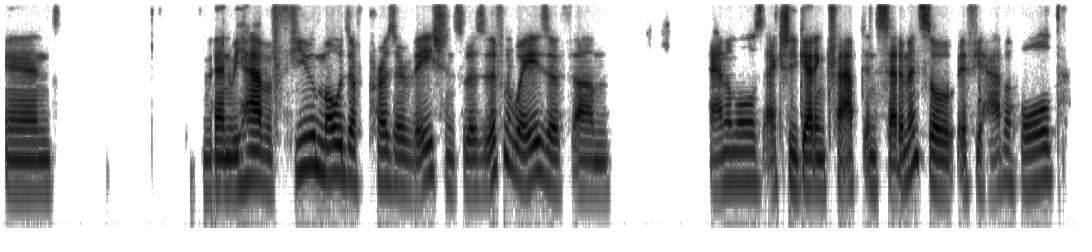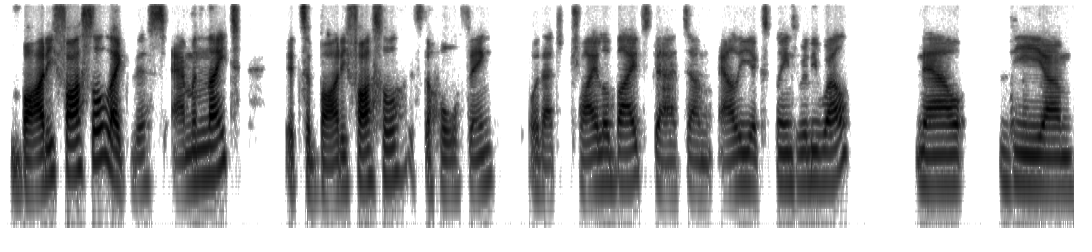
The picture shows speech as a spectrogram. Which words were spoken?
And then we have a few modes of preservation. So there's different ways of um, animals actually getting trapped in sediment. So if you have a whole body fossil like this ammonite, it's a body fossil, it's the whole thing, or that trilobite that um, Ali explains really well. Now, the um,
